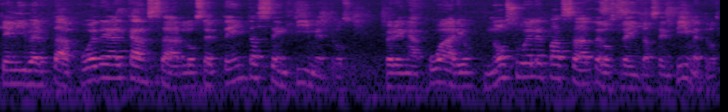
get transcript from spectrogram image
que en libertad puede alcanzar los 70 centímetros, pero en acuario no suele pasar de los 30 centímetros,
